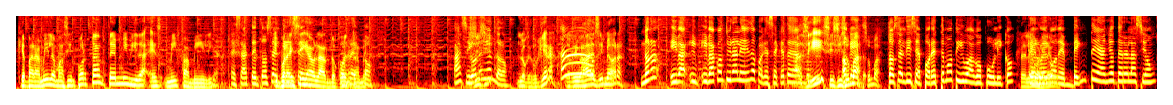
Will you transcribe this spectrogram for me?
que para mí lo más importante en mi vida es mi familia. Exacto, entonces Y por ahí dice- sigue hablando, Correcto. cuéntame. Ah, sigo Sí, sí, leyéndolo. lo que tú quieras, lo que ibas a decirme ahora. No, no, iba, iba a continuar leyendo porque sé que te da. Ah, algo. sí, sí, sí, ent- zumba. Entonces él dice: Por este motivo hago público Relevo, que luego relevo. de 20 años de relación,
